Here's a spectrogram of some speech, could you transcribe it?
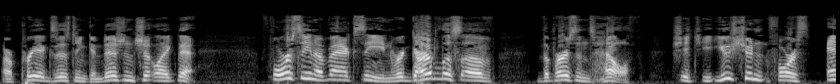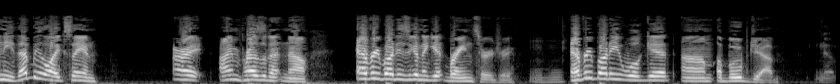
or pre-existing condition, shit like that. Forcing a vaccine, regardless of the person's health, you shouldn't force any. That'd be like saying, "All right, I'm president now. Everybody's going to get brain surgery. Everybody will get um, a boob job." Yep.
